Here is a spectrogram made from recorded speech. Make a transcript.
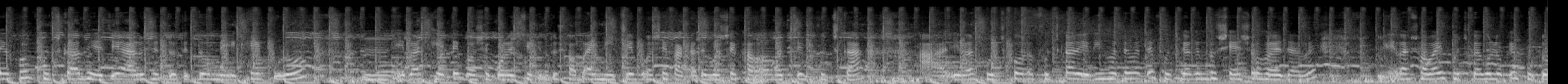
দেখো ফুচকা, ভেজে, আলু সিদ্ধ টিদ্ধ মেখে পুরো এবার খেতে বসে পড়েছি। কিন্তু সবাই নিচে বসে পাকাতে বসে খাওয়া হচ্ছে ফুচকা। আর এবার ফুচকা ফুচকা রেডি হতে হতে ফুচকা কিন্তু শেষও হয়ে যাবে। এবার সবাই ফুচকাগুলোকে ফুটো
